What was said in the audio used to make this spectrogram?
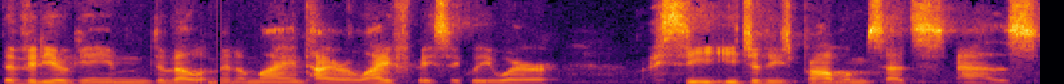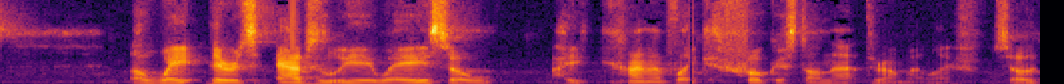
the video game development of my entire life, basically, where I see each of these problem sets as a way there's absolutely a way so i kind of like focused on that throughout my life. So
